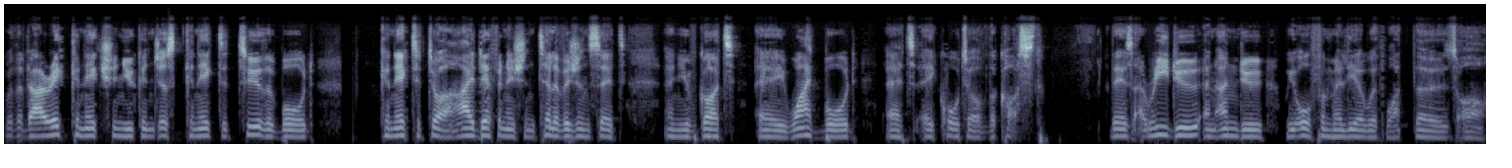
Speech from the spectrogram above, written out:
With a direct connection, you can just connect it to the board, connect it to a high definition television set, and you've got a whiteboard at a quarter of the cost. There's a redo and undo. We're all familiar with what those are.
